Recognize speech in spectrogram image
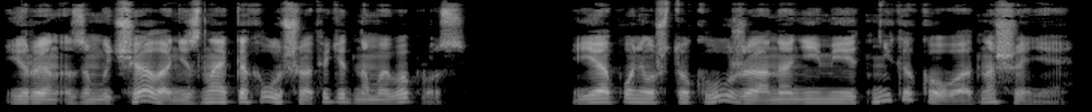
Ирен замучала, не зная, как лучше ответить на мой вопрос. Я понял, что к луже она не имеет никакого отношения.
